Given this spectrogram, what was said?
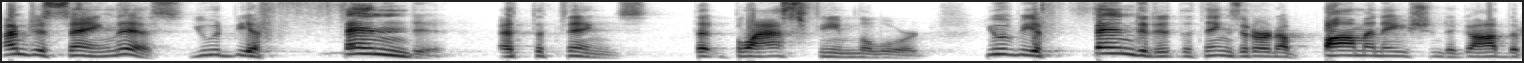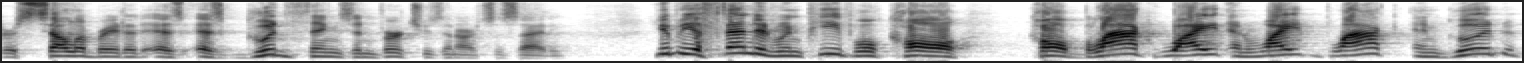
I'm just saying this you would be offended at the things that blaspheme the Lord. You would be offended at the things that are an abomination to God that are celebrated as, as good things and virtues in our society. You'd be offended when people call, call black white and white black and good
